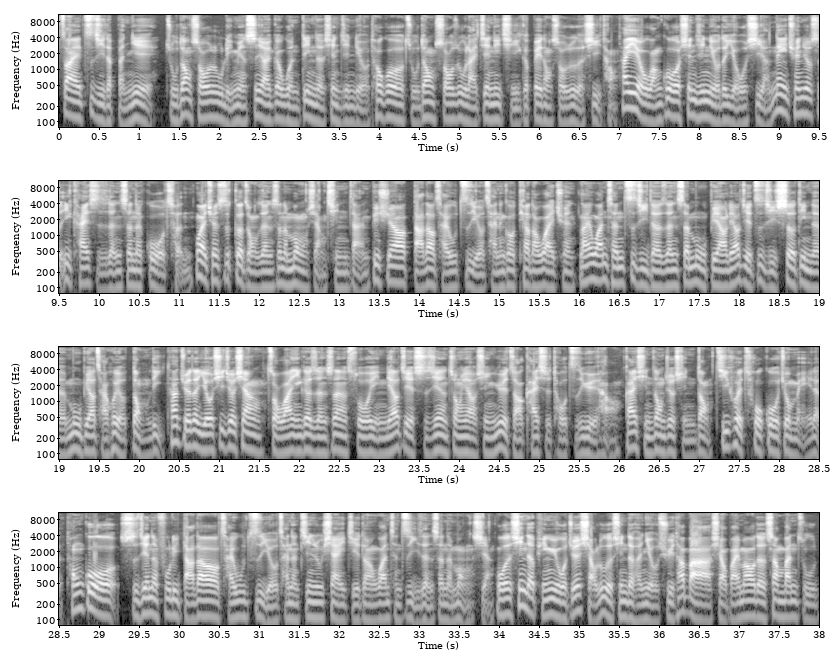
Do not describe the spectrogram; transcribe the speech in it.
在自己的本业主动收入里面是要一个稳定的现金流，透过主动收入来建立起一个被动收入的系统。他也有玩过现金流的游戏啊，内圈就是一开始人生的过程，外圈是各种人生的梦想清单，必须要达到财务自由才能够跳到外圈来完成自己的人生目标，了解自己设定的目标才会有动力。他觉得游戏就像走完一个人生的缩影，了解时间的重要性，越早开始投资越好，该行动就行动，机会错过就没了。通过时间的复力达到财务自由，才能进入下一阶段，完成自己人生的梦想。我的心得评语，我觉得小鹿的心得很有趣，他把小白猫的上班族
